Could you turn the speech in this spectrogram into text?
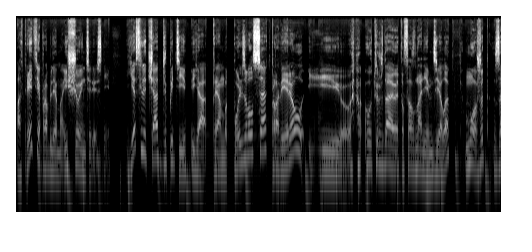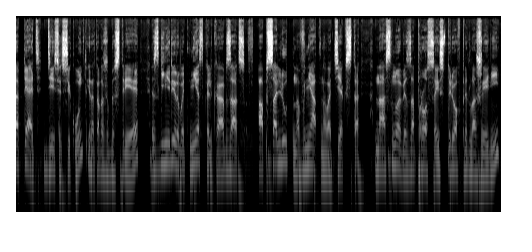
А третья проблема еще интересней. Если чат GPT я прям вот пользовался, проверил и утверждаю это сознанием дела, может за 5-10 секунд, иногда даже быстрее, сгенерировать несколько абзацев абсолютно внятного текста на основе запроса из трех предложений,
